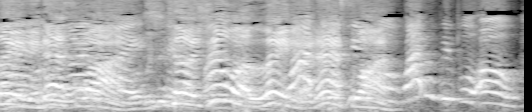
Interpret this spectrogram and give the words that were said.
lady, that's why. Cause you a lady, Why do that's people, why. Why do people? Oh,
